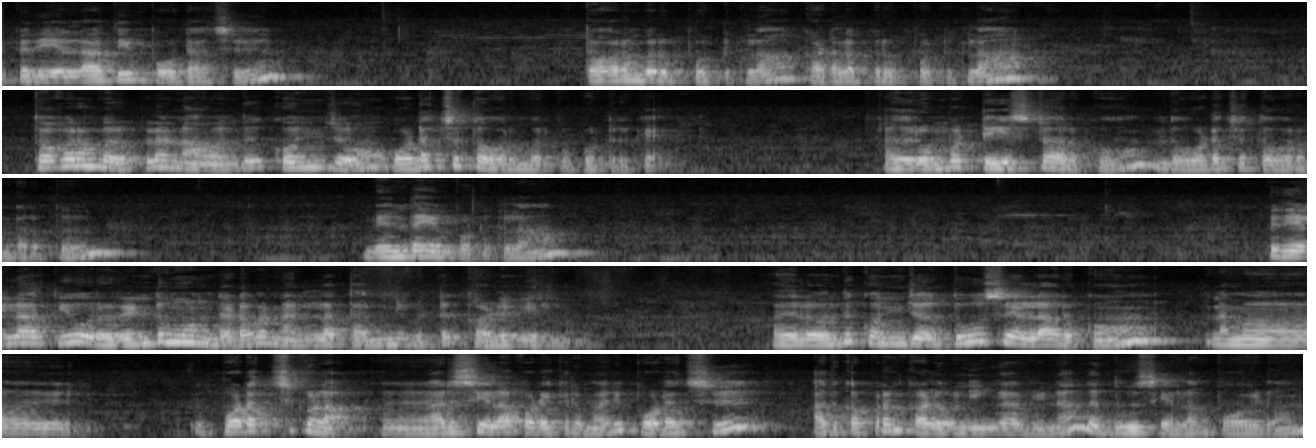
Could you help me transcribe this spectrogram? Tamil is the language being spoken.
இப்போ இது எல்லாத்தையும் போட்டாச்சு. துவரம்பருப்பு போட்டுக்கலாம் கடலைப்பருப்பு போட்டுக்கலாம். துவரம் பருப்பில் நான் வந்து கொஞ்சம் உடச்ச துவரம் பருப்பு போட்டிருக்கேன். அது ரொம்ப டேஸ்ட்டாக இருக்கும் இந்த உடச்ச துவரம் பருப்பு. வெந்தயம் போட்டுக்கலாம். இப்போ இது எல்லாத்தையும் ஒரு ரெண்டு மூணு தடவை நல்லா தண்ணி விட்டு கழுவிடணும். அதில் வந்து கொஞ்சம் தூசு எல்லாம் இருக்கும். நம்ம புடச்சிக்கலாம். அரிசியெல்லாம் புடைக்கிற மாதிரி புடச்சி அதுக்கப்புறம் கழுவுனீங்க அப்படின்னா அந்த தூசியெல்லாம் போயிடும்.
